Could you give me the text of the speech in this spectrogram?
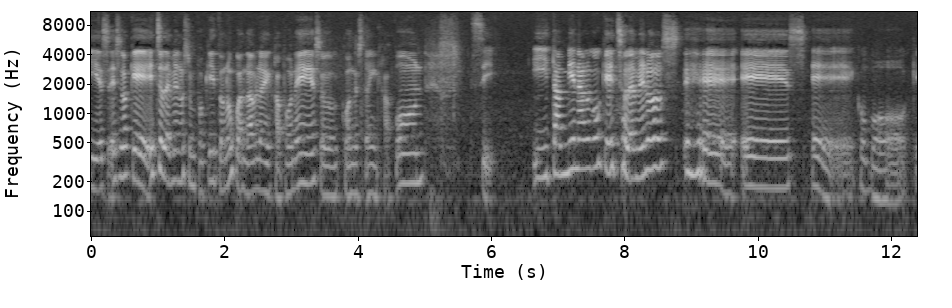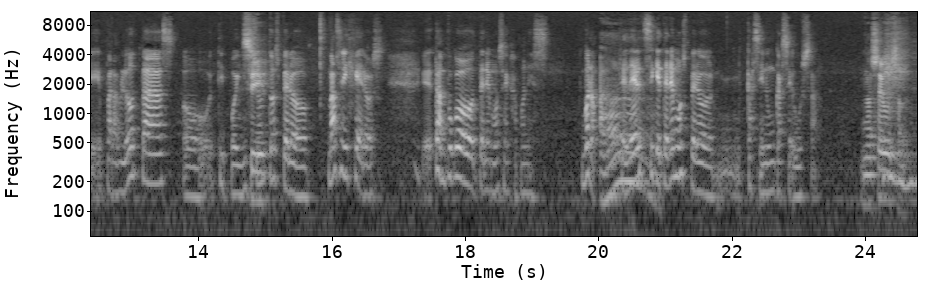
Y es, es, lo que echo de menos un poquito, ¿no? Cuando hablo en japonés o cuando estoy en Japón. Sí, y también algo que echo de menos eh, es eh, como que parablotas o tipo insultos, pero más ligeros. Eh, tampoco tenemos en japonés. Bueno, ah. tener sí que tenemos, pero casi nunca se usa. No se usan.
